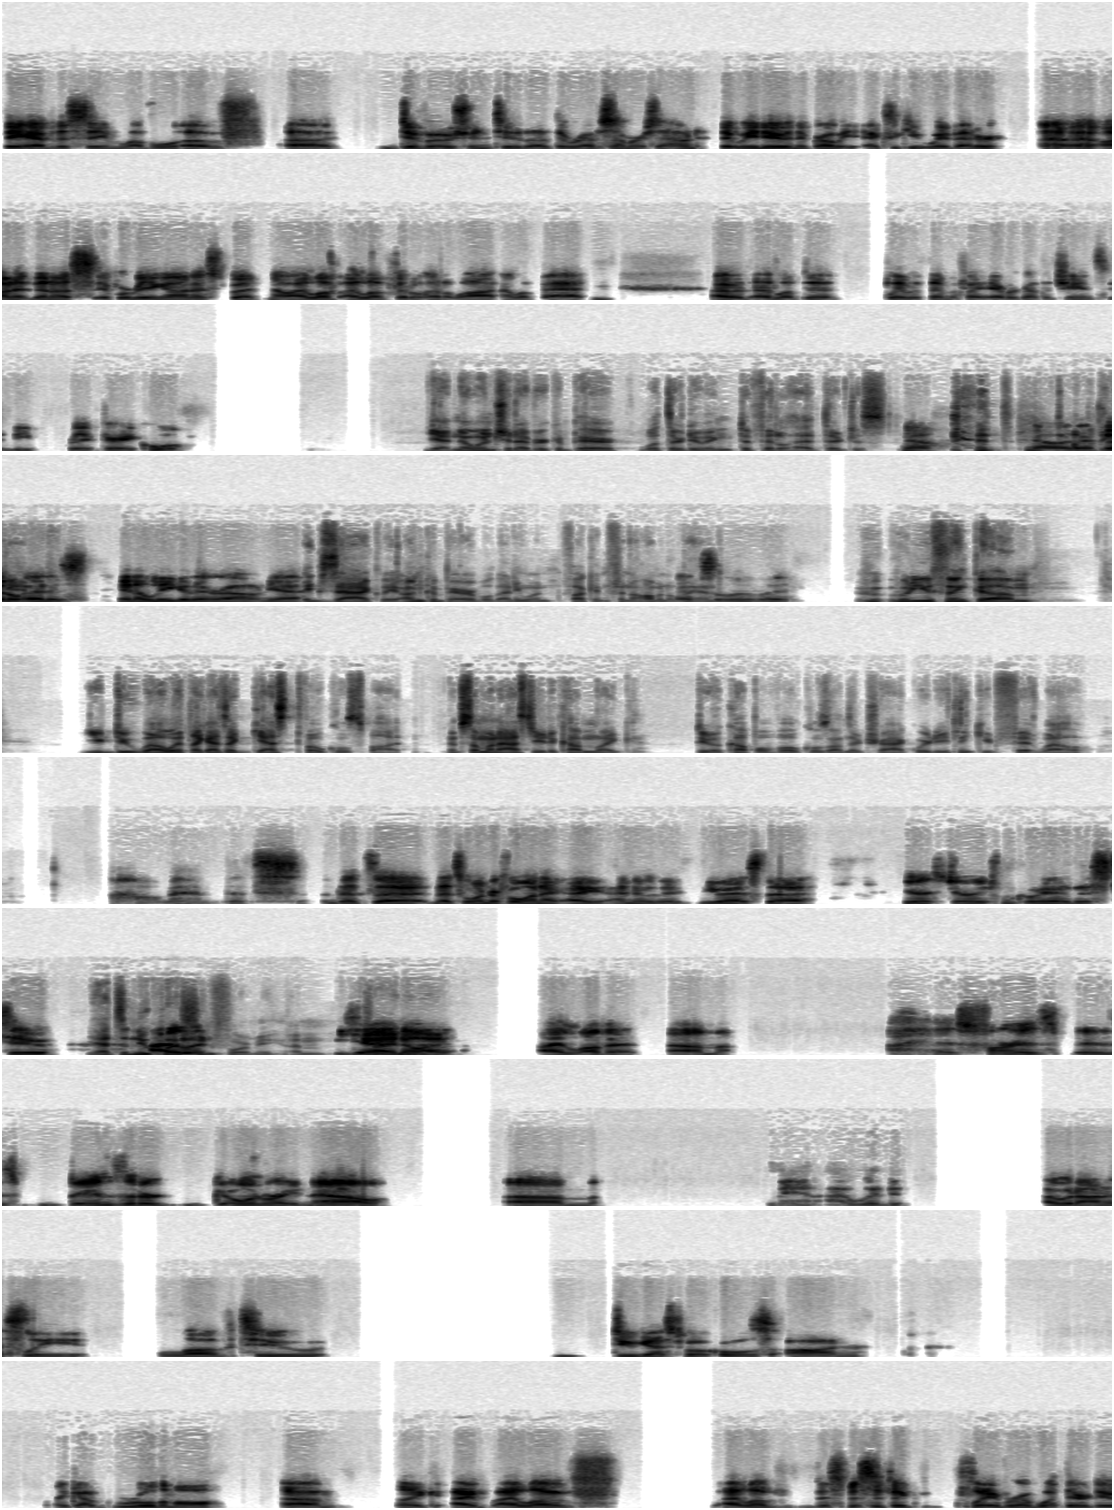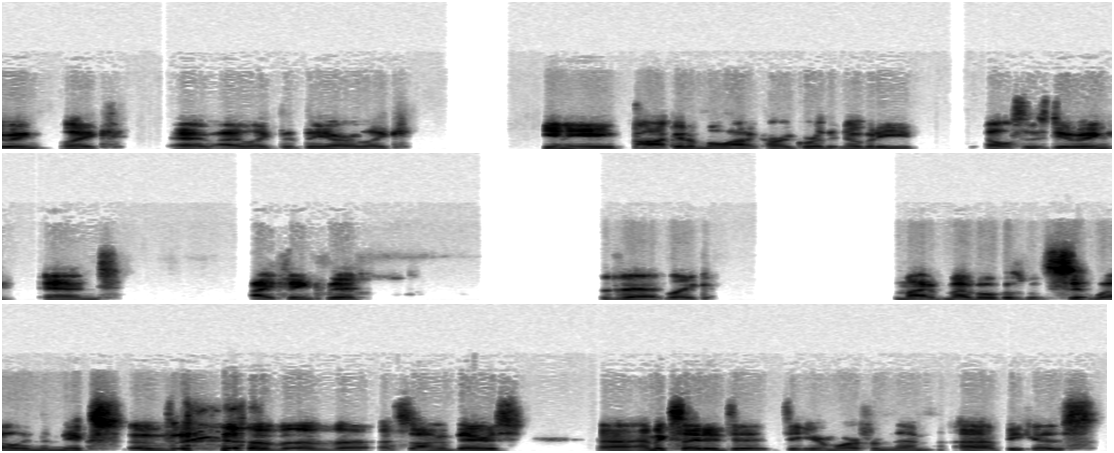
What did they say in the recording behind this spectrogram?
they have the same level of uh, devotion to the the Rev Summer sound that we do, and they probably execute way better uh, on it than us, if we're being honest. But no, I love I love Fiddlehead a lot. I love Pat, and I would I'd love to play with them if I ever got the chance. It'd be really, very cool. Yeah, no one should ever compare what they're doing to Fiddlehead. They're just No, no, the the game. Fiddlehead is in a league of their own. Yeah, exactly uncomparable to anyone. Fucking phenomenal band. absolutely. Who who do you think um you do well with like as a guest vocal spot? If someone asked you to come like do a couple vocals on their track, where do you think you'd fit well? Oh man, that's that's uh that's a wonderful one. I I, I know that you asked uh you asked Joey from Korea this too. Yeah, it's a new I would- question for me. I'm Yeah, no, I. I love it. Um, as far as as bands that are going right now, um, man, I would I would honestly love to do guest vocals on like I rule them all. Um, like I I love I love the specific flavor of what they're doing. Like I, I like that they are like in a pocket of melodic hardcore that nobody else is doing, and I think that that like my my vocals would sit well in the mix of of, of uh, a song of theirs. Uh, I'm excited to to hear more from them uh, because,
